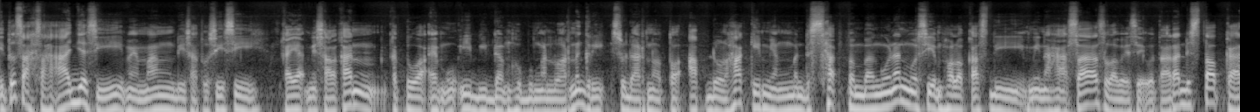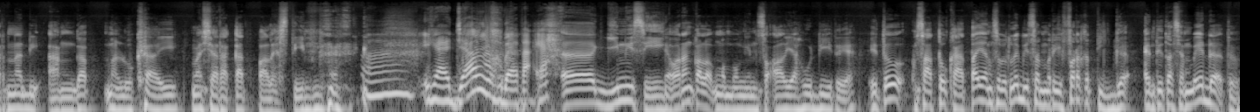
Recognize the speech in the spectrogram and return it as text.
itu sah-sah aja sih memang di satu sisi. Kayak misalkan Ketua MUI Bidang Hubungan Luar Negeri Sudarnoto Abdul Hakim yang mendesak pembangunan Museum Holocaust di Minahasa, Sulawesi Utara di stop karena dianggap melukai masyarakat Palestina. Ah, Ya jauh Bapak ya. Eh gini sih orang kalau ngomongin soal Yahudi itu ya itu satu kata yang sebetulnya bisa merefer ke tiga entitas yang beda tuh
